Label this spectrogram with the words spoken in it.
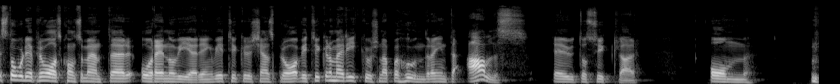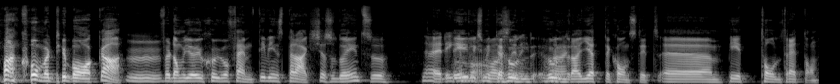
stor del privatkonsumenter och renovering. Vi tycker det känns bra. Vi tycker de här riktkurserna på 100 inte alls är ute och cyklar. Om man kommer tillbaka. För de gör ju 7,50 vinst per aktie så då är det inte så Nej, det är, det är liksom inte vansinnig- 100, 100 jättekonstigt. Eh, P12 13. Eh,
